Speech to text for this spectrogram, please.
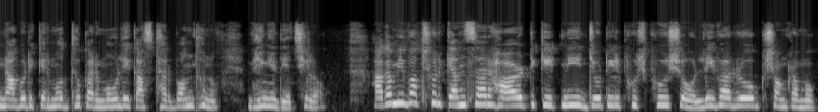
নাগরিকের মধ্যকার মৌলিক আস্থার বন্ধনও ভেঙে দিয়েছিল। আগামী বছর ক্যান্সার, হার্ট, কিডনি, জটিল ফুসফুস ও লিভার রোগ সংক্রামক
